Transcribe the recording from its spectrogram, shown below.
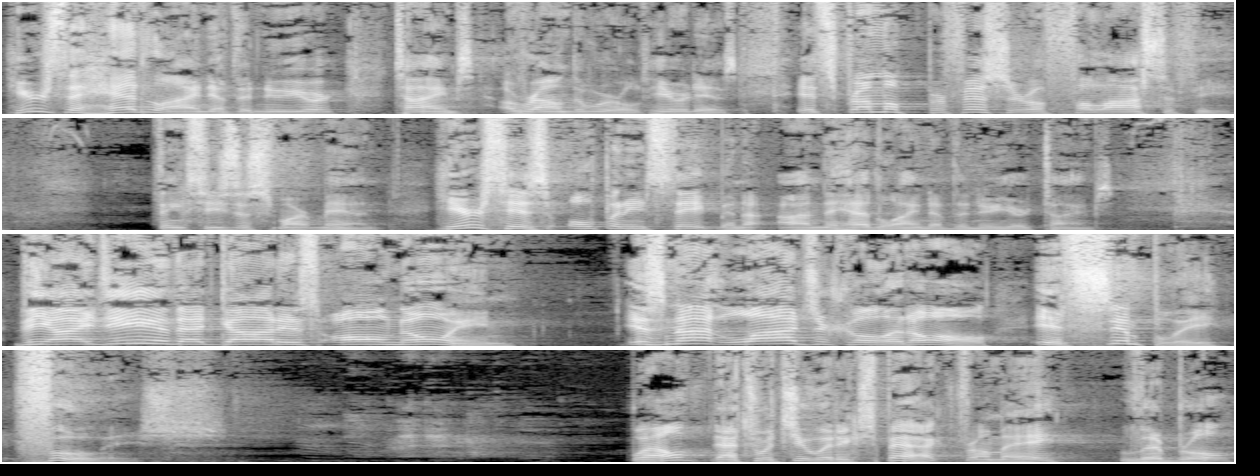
Here's the headline of the New York Times around the world. Here it is. It's from a professor of philosophy, thinks he's a smart man. Here's his opening statement on the headline of the New York Times. The idea that God is all knowing is not logical at all, it's simply foolish. Well, that's what you would expect from a liberal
